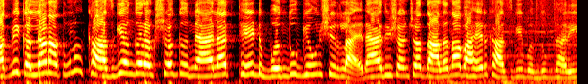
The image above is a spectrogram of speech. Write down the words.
बातमी कल्याणातून खासगी अंगरक्षक न्यायालयात थेट बंदूक घेऊन शिरलाय. न्यायाधीशांच्या दालनाबाहेर खासगी बंदूकधारी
